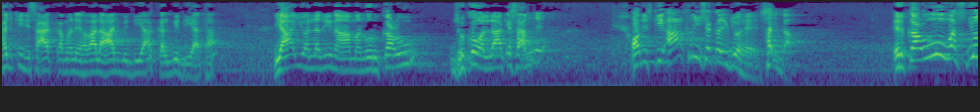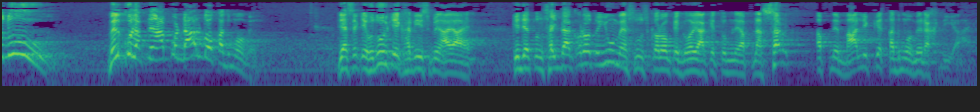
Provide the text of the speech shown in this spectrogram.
حج کی جس آیت کا میں نے حوالہ آج بھی دیا، کل بھی دیا تھا۔ یا یو الذین آمن ارکعو جھکو اللہ کے سامنے۔ اور اس کی آخری شکل جو ہے، سجدہ۔ ارکعو وسجدو بالکل اپنے آپ کو ڈال دو قدموں میں۔ جیسے کہ حضور کی ایک حدیث میں آیا ہے کہ جب تم سجدہ کرو تو یوں محسوس کرو کہ گویا کہ تم نے اپنا سر اپنے مالک کے قدموں میں رکھ دیا ہے۔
